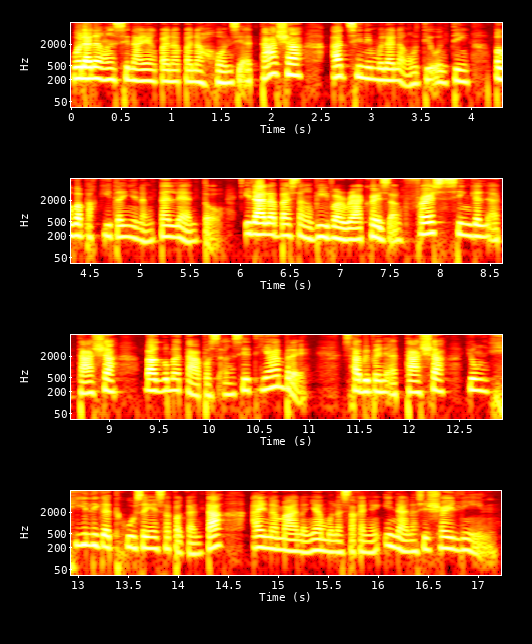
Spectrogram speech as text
Wala nang ang sinayang panapanahon si Atasha at sinimula ng unti-unting pagpapakita niya ng talento. Ilalabas ng Viva Records ang first single ni Atasha bago matapos ang Setyembre. Sabi pa ni Atasha, yung hilig at husay niya sa pagkanta ay namana niya mula sa kanyang ina na si Charlene.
